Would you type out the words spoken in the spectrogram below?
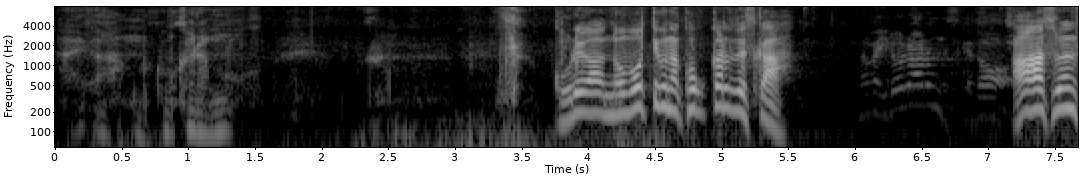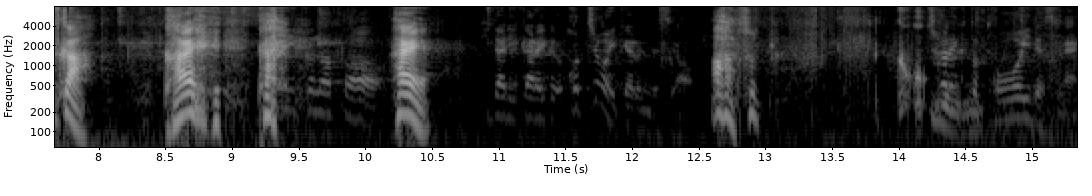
はいあ向こうからもこれは登っていくのはここからですか。ああ、そうなんですか。かい、かい。はい。左から行く、こっちも行けるんですよ。あ、そ。こっちから行くと遠いですね。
